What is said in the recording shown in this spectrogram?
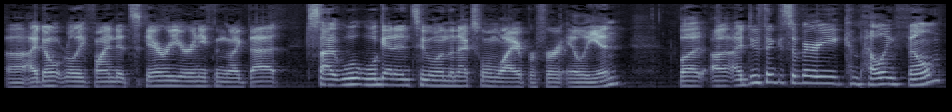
Uh, I don't really find it scary or anything like that. So we'll we'll get into on the next one why I prefer Alien, but uh, I do think it's a very compelling film.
